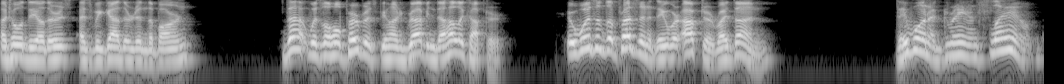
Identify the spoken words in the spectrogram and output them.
I told the others as we gathered in the barn. That was the whole purpose behind grabbing the helicopter. It wasn't the president they were after right then. They want a grand slam,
